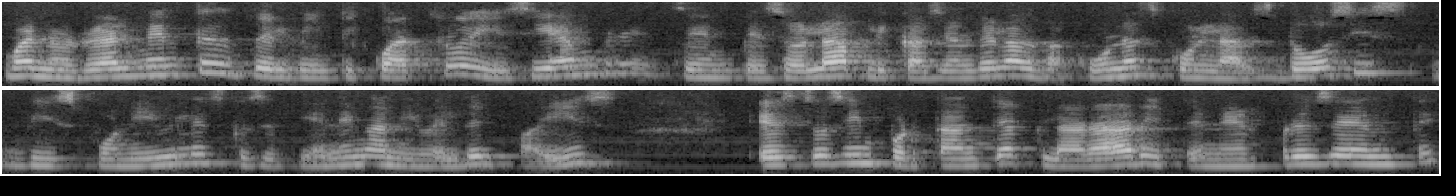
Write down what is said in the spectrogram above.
Bueno, realmente desde el 24 de diciembre se empezó la aplicación de las vacunas con las dosis disponibles que se tienen a nivel del país. Esto es importante aclarar y tener presente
